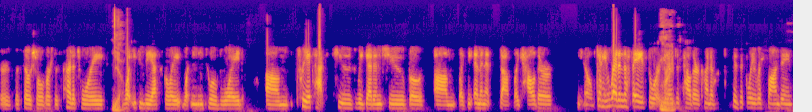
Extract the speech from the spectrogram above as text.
There's the social versus predatory, Yeah. what you can de-escalate, what you need to avoid. um, pre-attack cues. We get into both um, like the imminent stuff, like how they're, you know, getting red in the face, or you Right. know, just how they're kind of physically responding,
